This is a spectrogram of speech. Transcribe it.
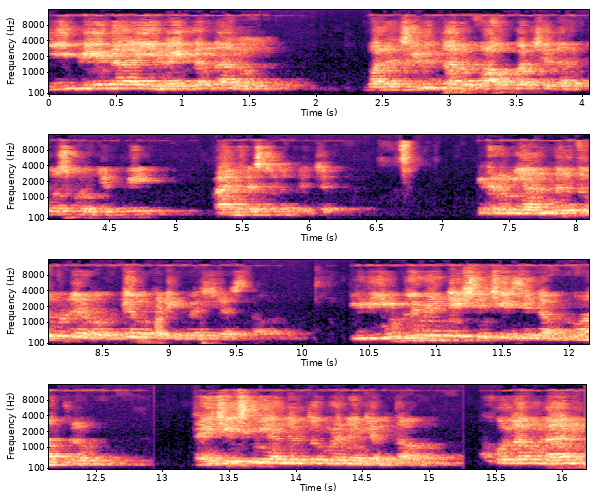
ఈ పేద ఈ రైతన్నాలు వాళ్ళ జీవితాలు బాగుపరిచే దానికోసం అని చెప్పి మేనిఫెస్టోలో తెచ్చారు ఇక్కడ మీ అందరితో కూడా నేను ఒకే ఒక రిక్వెస్ట్ చేస్తాను ఇది ఇంప్లిమెంటేషన్ చేసేటప్పుడు మాత్రం దయచేసి మీ అందరితో కూడా నేను చెప్తాను కులం కానీ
